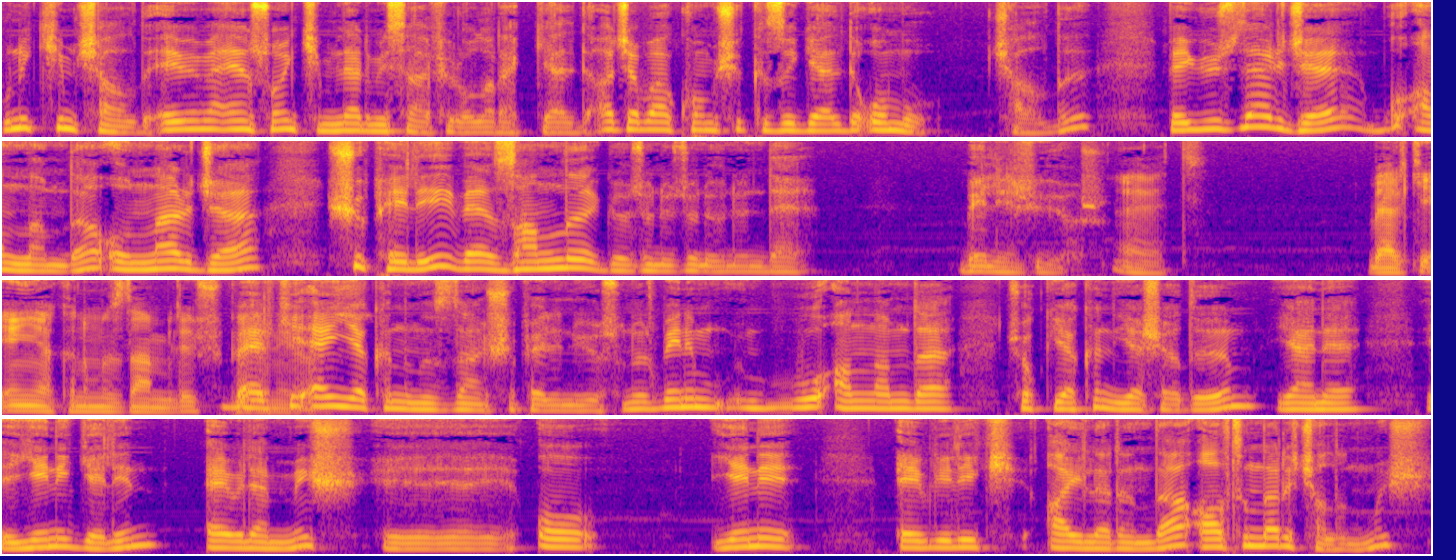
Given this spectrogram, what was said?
Bunu kim çaldı? Evime en son kimler misafir olarak geldi? Acaba komşu kızı geldi o mu çaldı? Ve yüzlerce bu anlamda onlarca şüpheli ve zanlı gözünüzün önünde beliriyor. Evet. Belki en yakınımızdan bile şüpheleniyoruz. Belki en yakınınızdan şüpheleniyorsunuz. Benim bu anlamda çok yakın yaşadığım yani e, yeni gelin evlenmiş e, o yeni evlilik aylarında altınları çalınmış.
